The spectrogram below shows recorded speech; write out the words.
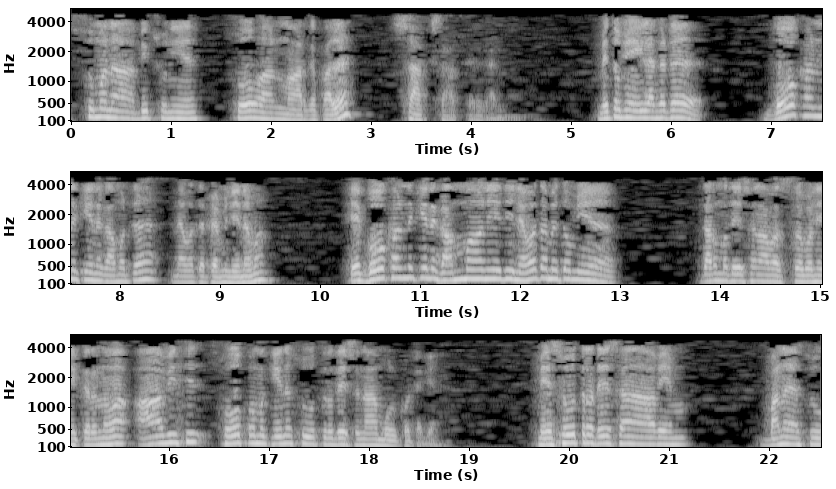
සුමනා භික්ෂුණිය සෝවාන් මාර්ගඵල සාක්ෂාත් කරගන්නවා. මෙතුමිය ඊළඟට ගෝකර්ණ කියන ගමට නැවත පැමිණෙනවා. ඒ ගෝකර්ණ කියන ගම්මානයේදී නැවත මෙතුමිය ධර්ම දේශනාව ශ්‍රවණය කරනවා ආවිසි සෝපම කියන සූත්‍ර දේශනා මුල් කොටගෙන. මේ සූත්‍ර දේශනාවෙන් බණසු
